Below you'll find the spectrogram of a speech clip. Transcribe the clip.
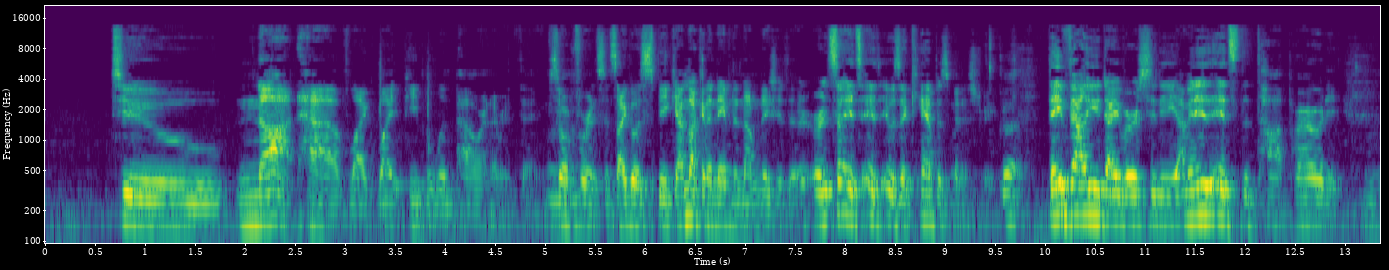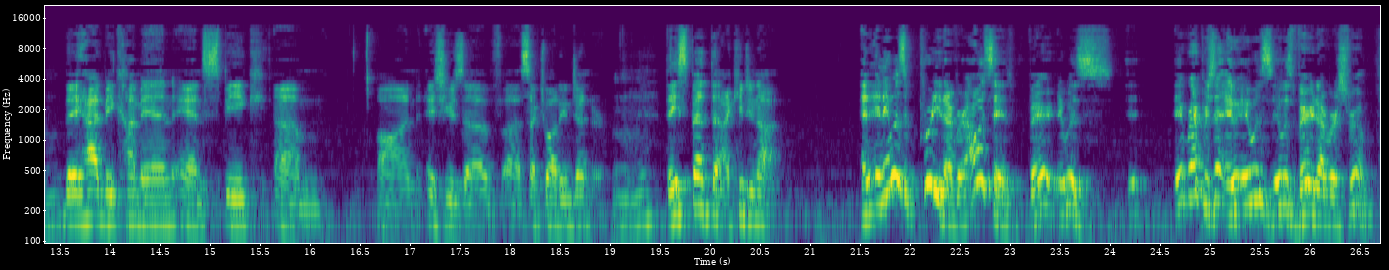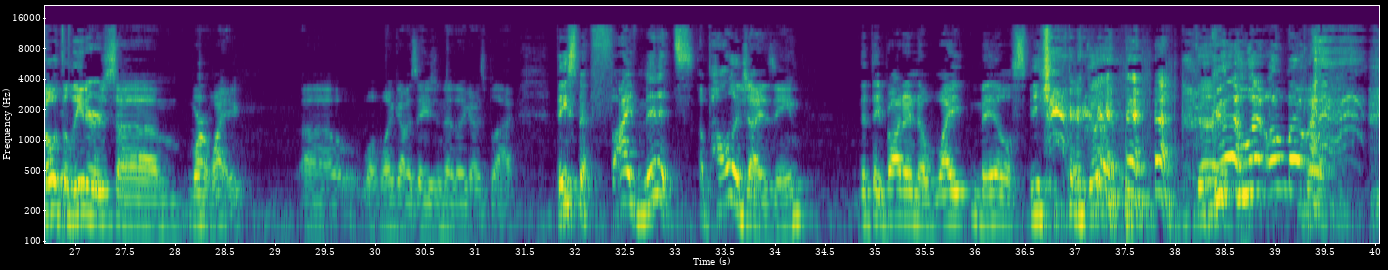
to not have like white people in power and everything. So, Mm-hmm. for instance, I go speak. I'm not going to name denominations, or it's, it's it, it was a campus ministry. Good. They value diversity. I mean, it, it's the top priority. Mm-hmm. They had me come in and speak. Um, on issues of uh, sexuality and gender, Mm-hmm. they spent the I kid you not, and, and it was a pretty diverse. I would say it's very. It was. It, it represent. It, it was. It was a very diverse room. Both the leaders um, weren't white. Uh, one one guy was Asian. The other guy was black. They spent five minutes apologizing that they brought in a white male speaker. Good. Good. Good. What, oh, what-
